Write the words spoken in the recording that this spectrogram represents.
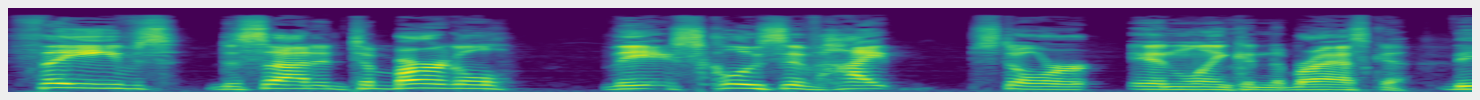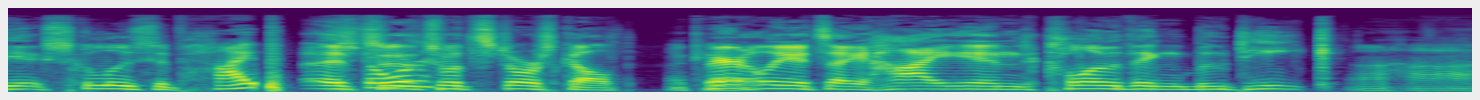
thieves decided to burgle the exclusive hype store in Lincoln, Nebraska. The exclusive hype It's, store. it's what the store's called. Okay. Apparently, it's a high end clothing boutique. uh-huh.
